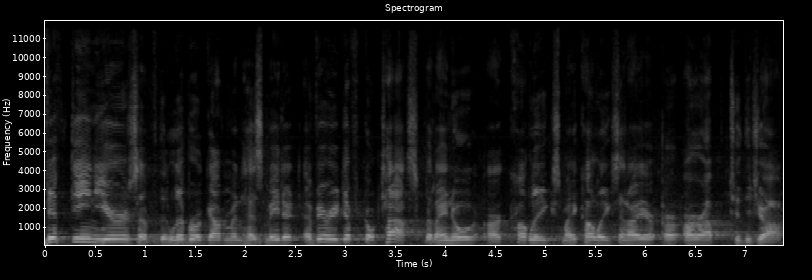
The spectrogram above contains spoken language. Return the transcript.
15 years of the Liberal government has made it a very difficult task, but I know our colleagues, my colleagues and I are, are, are up to the job.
